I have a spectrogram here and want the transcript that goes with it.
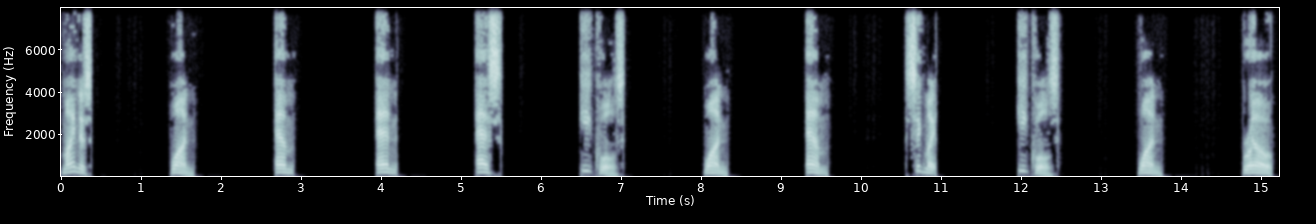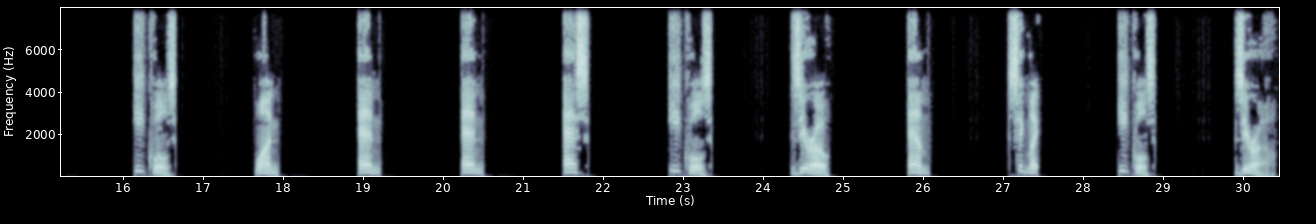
minus one M N S equals one M sigma equals 1 rho equals 1 n n s equals 0 m sigma equals 0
